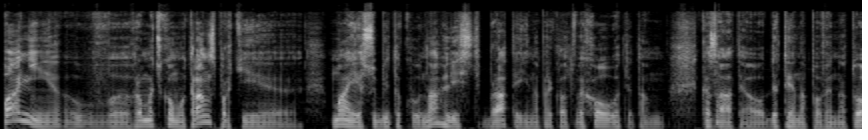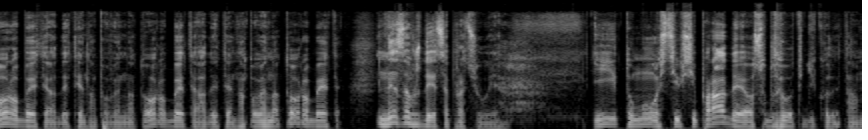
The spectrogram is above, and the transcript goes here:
пані в громадському транспорті має собі таку наглість брати і, наприклад, виховувати там, казати, а от дитина повинна то робити, а дитина повинна то робити, а дитина повинна то робити. Не завжди це працює. І тому ось ці всі поради, особливо тоді, коли там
